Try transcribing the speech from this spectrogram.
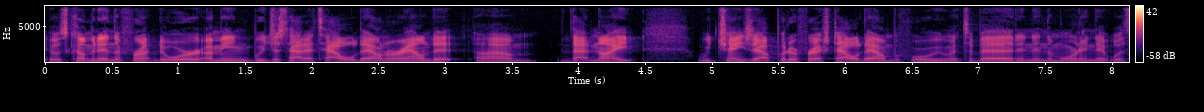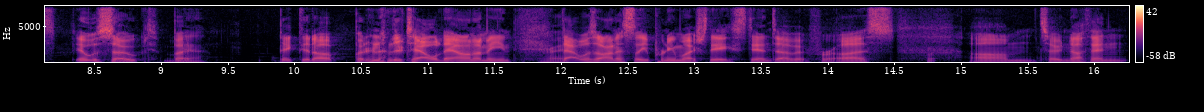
It was coming in the front door. I mean, we just had a towel down around it. Um, that night, we changed out, put a fresh towel down before we went to bed, and in the morning it was it was soaked, but Yeah. Picked it up, put another towel down. I mean, Right. that was honestly pretty much the extent of it for us. Um, so nothing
